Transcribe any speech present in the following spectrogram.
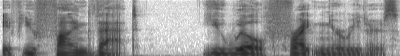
if you find that, you will frighten your readers.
